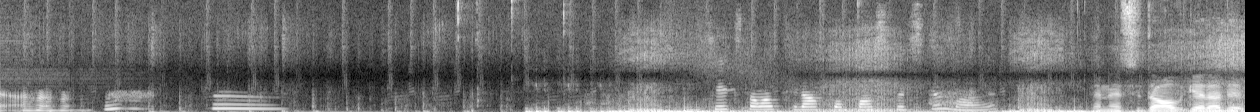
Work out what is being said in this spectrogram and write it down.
Şey tutamak filan kompansatör istiyor mu abi? Enes'i de al gel hadi.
